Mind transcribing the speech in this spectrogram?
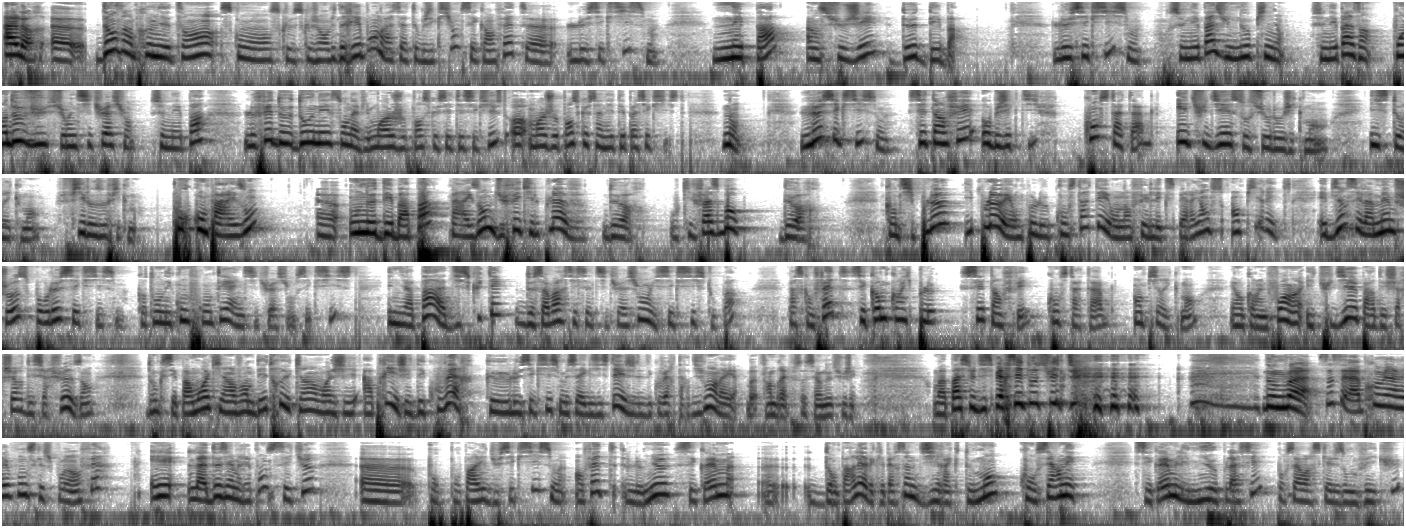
Alors, euh, dans un premier temps, ce, ce que, ce que j'ai envie de répondre à cette objection, c'est qu'en fait, euh, le sexisme n'est pas un sujet de débat. Le sexisme, ce n'est pas une opinion, ce n'est pas un point de vue sur une situation, ce n'est pas le fait de donner son avis. Moi, je pense que c'était sexiste, oh, moi, je pense que ça n'était pas sexiste. Non. Le sexisme, c'est un fait objectif, constatable, étudié sociologiquement, historiquement, philosophiquement. Pour comparaison, euh, on ne débat pas, par exemple, du fait qu'il pleuve dehors, ou qu'il fasse beau dehors. Quand il pleut, il pleut et on peut le constater, on en fait l'expérience empirique. Eh bien, c'est la même chose pour le sexisme. Quand on est confronté à une situation sexiste, il n'y a pas à discuter de savoir si cette situation est sexiste ou pas, parce qu'en fait, c'est comme quand il pleut. C'est un fait constatable empiriquement, et encore une fois, hein, étudié par des chercheurs, des chercheuses. Hein. Donc c'est pas moi qui invente des trucs. Hein. Moi j'ai appris, j'ai découvert que le sexisme ça existait, et j'ai découvert tardivement d'ailleurs. Bah, enfin bref, ça c'est un autre sujet. On va pas se disperser tout de suite. Donc voilà, ça c'est la première réponse que je pourrais en faire. Et la deuxième réponse, c'est que euh, pour, parler du sexisme, en fait, le mieux, c'est quand même euh, d'en parler avec les personnes directement concernées. C'est quand même les mieux placés pour savoir ce qu'elles ont vécu,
